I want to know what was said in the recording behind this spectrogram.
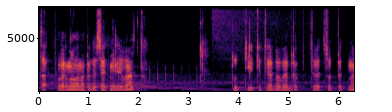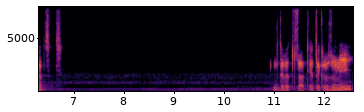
Так, повернула на 50 мВт. Тут тільки треба вибрати 915. 900, я так розумію.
